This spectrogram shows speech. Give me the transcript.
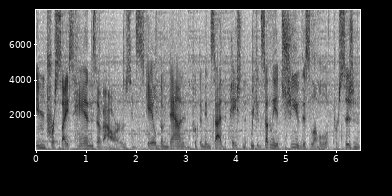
imprecise hands of ours and scaled them down and put them inside the patient, we can suddenly achieve this level of precision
